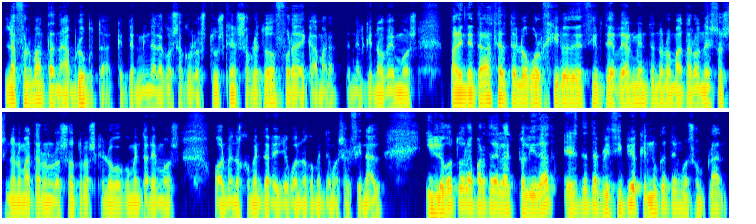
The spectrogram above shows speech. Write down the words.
la forma tan abrupta que termina la cosa con los Tusken, sobre todo fuera de cámara, en el que no vemos, para intentar hacerte luego el giro de decirte realmente no lo mataron estos, sino lo mataron los otros, que luego comentaremos, o al menos comentaré yo cuando comentemos el final. Y luego toda la parte de la actualidad es desde el principio que nunca tenemos un plan.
